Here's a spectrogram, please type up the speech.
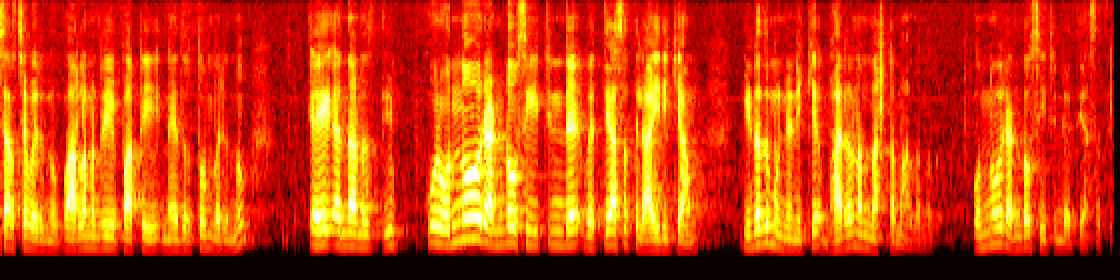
ചർച്ച വരുന്നു. പാർലമെന്ററി പാർട്ടി നേതൃത്വം വരുന്നു. എന്താണ് ഈ ഒന്നോ രണ്ടോ സീറ്റിന്റെ വ്യത്യാസത്തിലായിരിക്കാം ഇടതുമുന്നണിക്ക് ഭരണം നഷ്ടമാകുന്നത്. ഒന്നോ രണ്ടോ സീറ്റിന്റെ വ്യത്യാസത്തിൽ.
